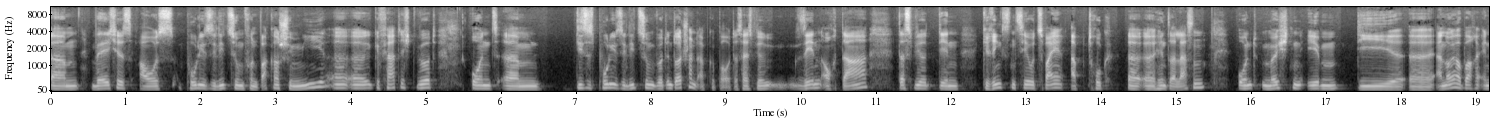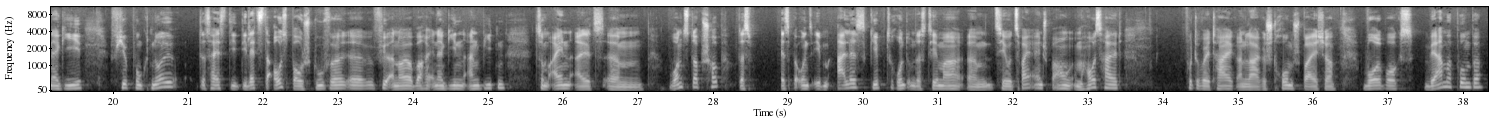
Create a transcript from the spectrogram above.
ähm, welches aus Polysilizium von Wacker Chemie äh, äh gefertigt wird und ähm, dieses Polysilizium wird in Deutschland abgebaut. Das heißt, wir sehen auch da, dass wir den geringsten CO2-Abdruck äh, äh, hinterlassen und möchten eben die äh, erneuerbare Energie 4.0 das heißt, die, die letzte Ausbaustufe äh, für erneuerbare Energien anbieten. Zum einen als ähm, One-Stop-Shop, dass es bei uns eben alles gibt rund um das Thema ähm, CO2-Einsparung im Haushalt. Photovoltaikanlage, Stromspeicher, Wallbox, Wärmepumpe.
